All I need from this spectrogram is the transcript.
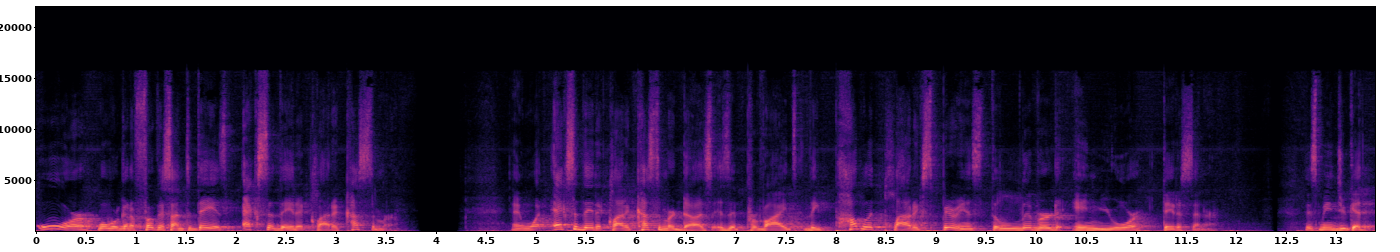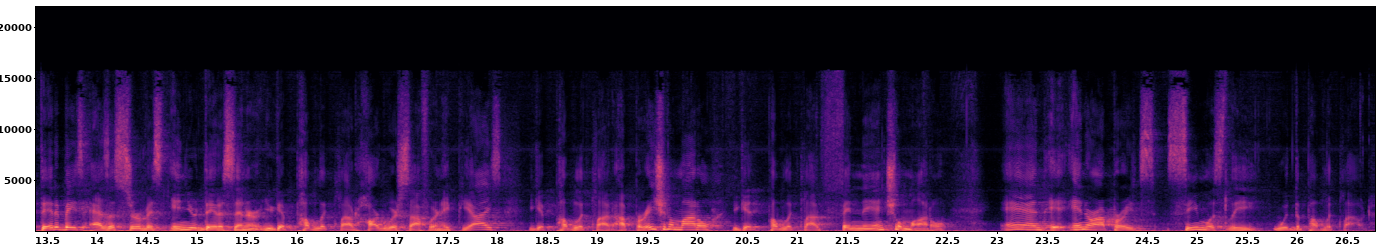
Or what we're going to focus on today is Exadata Cloud Customer. And what Exadata Cloud Customer does is it provides the public cloud experience delivered in your data center. This means you get database as a service in your data center, you get public cloud hardware, software, and APIs, you get public cloud operational model, you get public cloud financial model, and it interoperates seamlessly with the public cloud.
